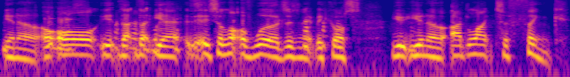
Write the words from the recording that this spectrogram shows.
You know, or, or that, that, yeah, it's a lot of words, isn't it? Because you, you know, I'd like to think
